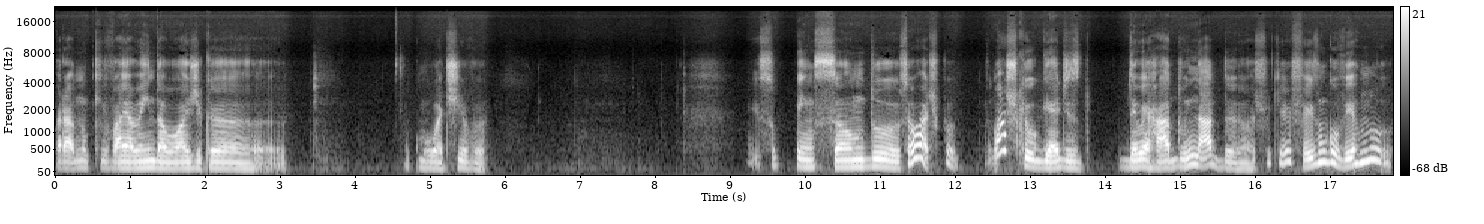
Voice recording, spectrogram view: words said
para no que vai além da lógica acumulativa. Isso pensando, sei lá, tipo, eu não acho que o Guedes deu errado em nada. Eu acho que fez um governo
